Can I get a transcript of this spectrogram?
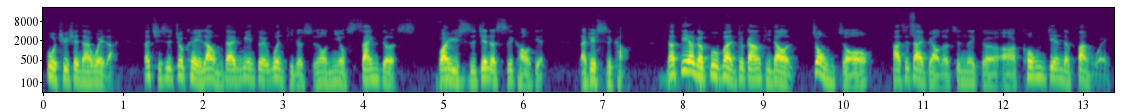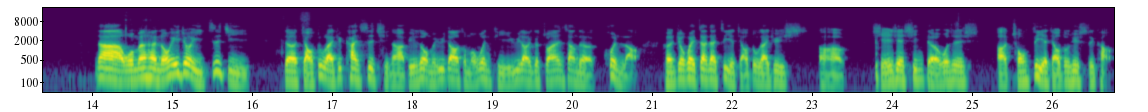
过去、现在、未来，那其实就可以让我们在面对问题的时候，你有三个关于时间的思考点来去思考。那第二个部分就刚刚提到纵轴。它是代表的是那个呃空间的范围，那我们很容易就以自己的角度来去看事情啊，比如说我们遇到什么问题，遇到一个专案上的困扰，可能就会站在自己的角度来去呃写一些心得，或是呃从自己的角度去思考。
